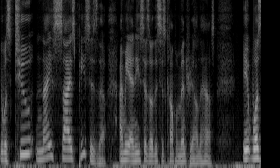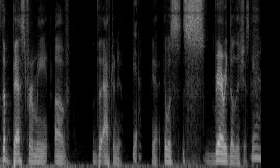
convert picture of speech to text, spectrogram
It was two nice sized pieces though. I mean, and he says, "Oh, this is complimentary on the house." It was the best for me of the afternoon. Yeah. Yeah, it was very delicious. Yeah.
